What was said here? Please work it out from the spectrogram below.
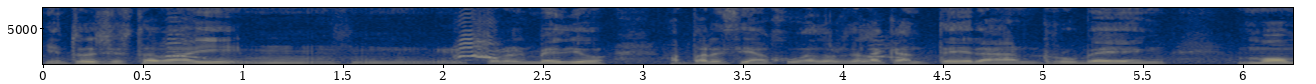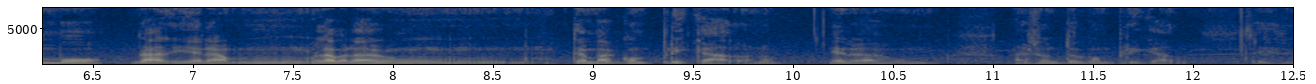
Y entonces estaba ahí, mm, mm, por el medio aparecían jugadores de la cantera, Rubén, Momo, y era, mm, la verdad, un tema complicado, ¿no? Era un asunto complicado. sí, sí.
